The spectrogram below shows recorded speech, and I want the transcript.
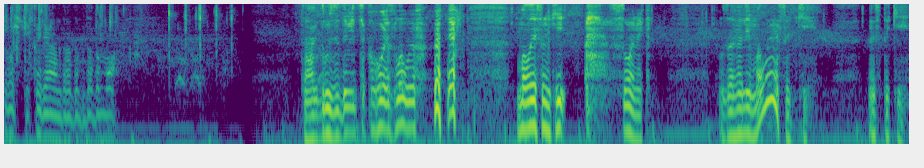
Трошки коріандра додамо. Так, друзі, дивіться, кого я зловив. Малесенький сомік. Взагалі малесенький. Ось такий.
